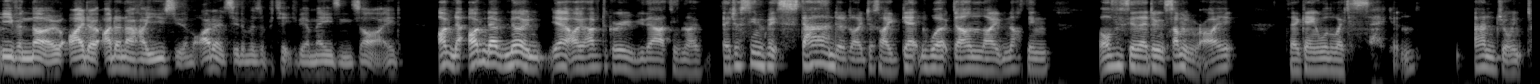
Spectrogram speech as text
Even though I don't, I don't know how you see them. I don't see them as a particularly amazing side. I've ne- I've never known. Yeah, I have to agree with you there. I think like they just seem a bit standard, like just like get the work done, like nothing. Obviously, they're doing something right. They're getting all the way to second and joint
